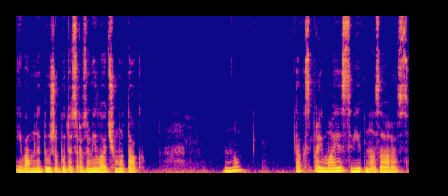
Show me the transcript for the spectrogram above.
І вам не дуже буде зрозуміло, чому так. Ну, так сприймає світ на зараз.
